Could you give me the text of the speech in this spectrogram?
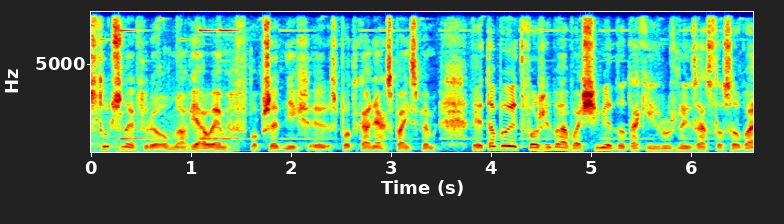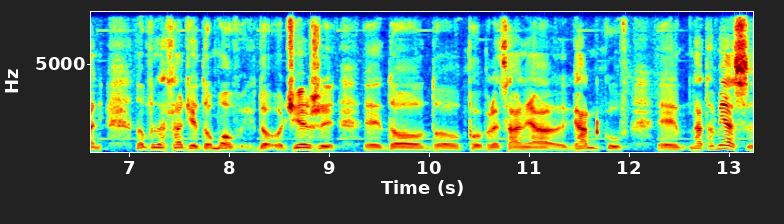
sztuczne, które omawiałem w poprzednich e, spotkaniach z Państwem, e, to były tworzywa właściwie do takich różnych zastosowań, no w zasadzie domowych, do odzieży, e, do, do powlecania garnków. Natomiast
